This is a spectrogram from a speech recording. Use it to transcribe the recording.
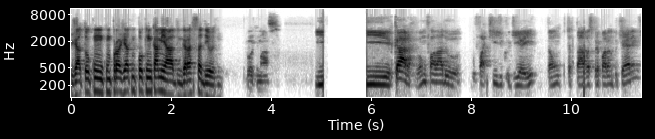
Já tô com, com um projeto um pouco encaminhado, graças a Deus. Pô, que massa. E, e cara, vamos falar do, do fatídico dia aí. Então, você estava se preparando para o challenge.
